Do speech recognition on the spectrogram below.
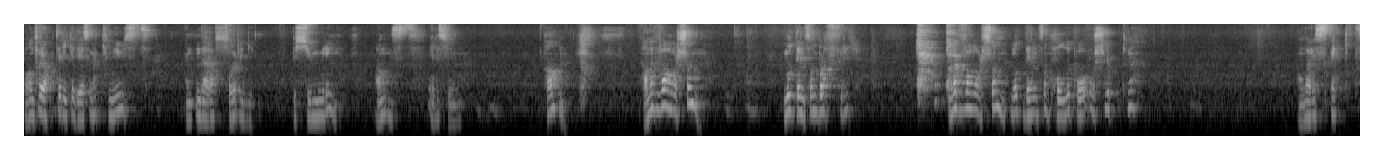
Og han forakter ikke det som er knust, enten det er av sorg, bekymring, angst eller synd. Han, han er varsom mot den som blafrer. Han er varsom mot den som holder på å slukne. Han har respekt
